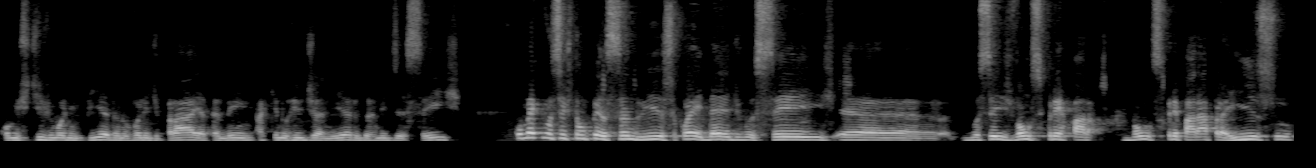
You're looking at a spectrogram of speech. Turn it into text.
como estive uma Olimpíada no vôlei de praia, também aqui no Rio de Janeiro, 2016. Como é que vocês estão pensando isso? Qual é a ideia de vocês? É, vocês vão se preparar, vão se preparar para isso?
